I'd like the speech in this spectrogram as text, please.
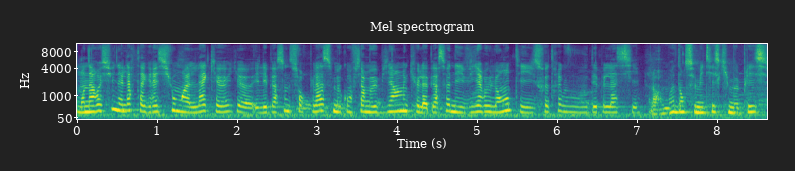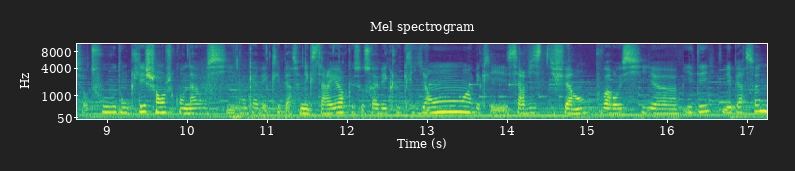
On a reçu une alerte agression à l'accueil euh, et les personnes sur place me confirment bien que la personne est virulente et ils souhaiteraient que vous vous déplaciez. Alors moi dans ce métier ce qui me plaît c'est surtout l'échange qu'on a aussi donc avec les personnes extérieures, que ce soit avec le client, avec les services différents, pouvoir aussi euh, aider les personnes,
